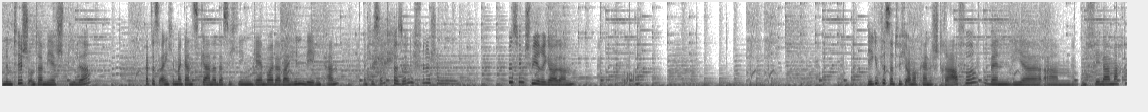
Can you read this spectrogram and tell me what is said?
einem Tisch unter mir spiele. Ich habe das eigentlich immer ganz gerne, dass ich den Gameboy dabei hinlegen kann. Weil ich es sonst persönlich finde schon ein bisschen schwieriger dann. So. Hier gibt es natürlich auch noch keine Strafe, wenn wir ähm, einen Fehler machen.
